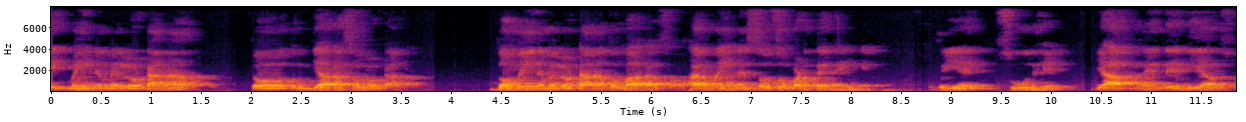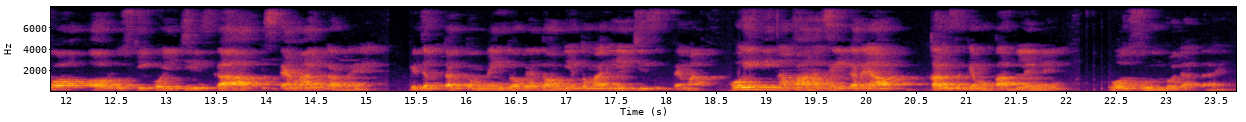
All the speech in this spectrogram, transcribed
एक महीने में लौटाना तो तुम ग्यारह सौ लौटाना। दो महीने में लौटाना तो बारह सौ। हर महीने सौ सौ पढ़ते रहेंगे। तो ये सूद है। या आपने दे दिया उसको और उसकी कोई चीज़ का आप इस्तेमाल कर रहे हैं कि जब तक तुम नहीं दोगे तो हम ये तुम्हारी ये चीज़ इस्तेमाल कोई भी नफ़ा हासिल करें आप कर्ज के मुकाबले में, वो सूद हो जाता है।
